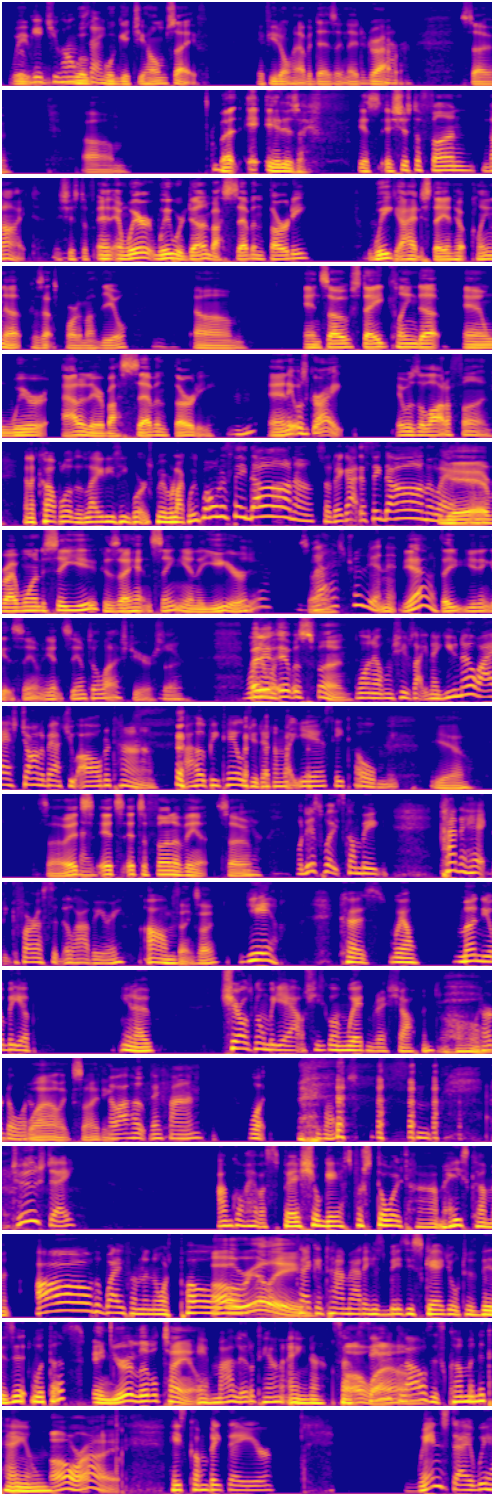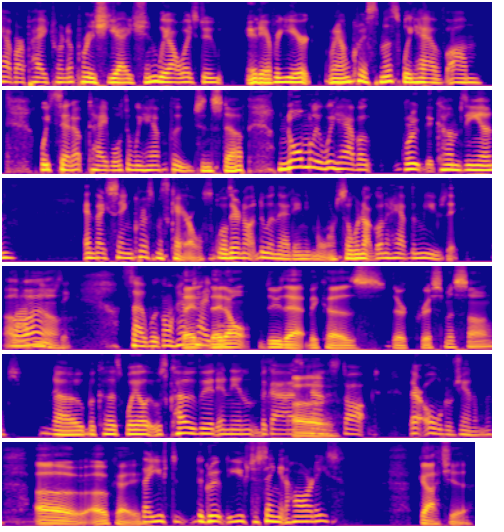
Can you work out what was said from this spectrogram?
We We'll get you home we'll, safe. We'll get you home safe if you don't have a designated driver. Driver. So, um, but it, it is a it's it's just a fun night. It's just a and, and we're we were done by seven thirty. We I had to stay and help clean up because that's part of my deal. Um, and so stayed cleaned up and we're out of there by seven and it was great. It was a lot of fun. And a couple of the ladies he works with were like, "We want to see Donna," so they got to see Donna last yeah, night. everybody wanted to see you because they hadn't seen you in a year. Yeah, So- well, that's true, isn't it? Yeah, they you didn't get to see them. You didn't see them till last year. So, Yeah. but it, them- it was fun. One of them, she was like, "Now you know I asked John about you all the time. I hope he tells you that." I'm like, "Yes, he told me." Yeah. So it's So- it's it's a fun event. So Yeah. Well, this week's gonna be kind of hectic for us at the library. Um, you think so? yeah, because well, Monday will be a, you know, Cheryl's gonna be out. She's going wedding dress shopping Oh, with her daughter. Wow, exciting. So I hope they find what. Mm. Tuesday, I'm gonna have a special guest for story time. He's coming all the way from the North Pole. oh, really? Taking time out of his busy schedule to visit with us In your little town. in my little town of Aynor. So Oh, Santa wow. Claus is coming to town. All right. He's gonna be there. Wednesday we have our patron appreciation. We always do it every year around Christmas. We have um we set up tables and we have foods and stuff. Normally we have a group that comes in and they sing Christmas carols. Well, they're not doing that anymore, so we're not going to have the music. Oh, wow. Music. So we're going to have They tables. they don't do that because they're Christmas songs. No, because well, it was COVID, and then the guys Oh. kind of stopped. They're older gentlemen. Oh, okay. They used to the group that used to sing at Hardee's. Gotcha.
